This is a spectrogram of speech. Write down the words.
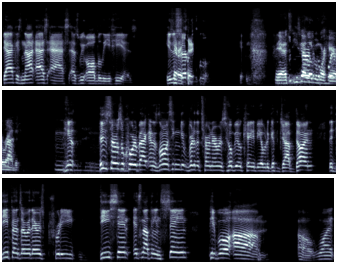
Dak is not as ass as we all believe he is. He's a serviceable. Yeah, it's, he's got a little bit more hair around it. He'll- He's a serviceable quarterback, and as long as he can get rid of the turnovers, he'll be okay to be able to get the job done. The defense over there is pretty decent. It's nothing insane. People, um, oh, what?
